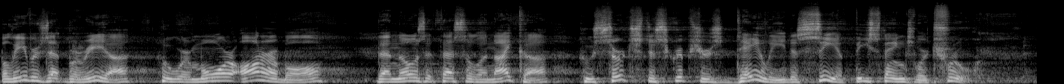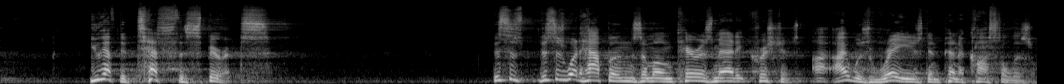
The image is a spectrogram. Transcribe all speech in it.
believers at Berea who were more honorable than those at Thessalonica who searched the scriptures daily to see if these things were true. You have to test the spirits. This is, this is what happens among charismatic Christians. I, I was raised in Pentecostalism,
